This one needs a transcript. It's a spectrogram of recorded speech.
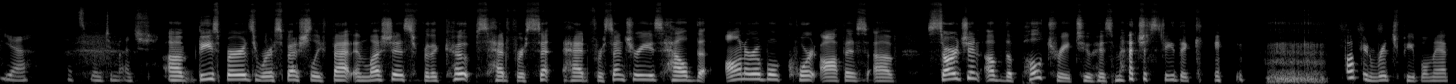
Yeah, that's way too much. Um, these birds were especially fat and luscious, for the Copes had for had for centuries held the honorable court office of Sergeant of the Poultry to His Majesty the King. Fucking rich people, man.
